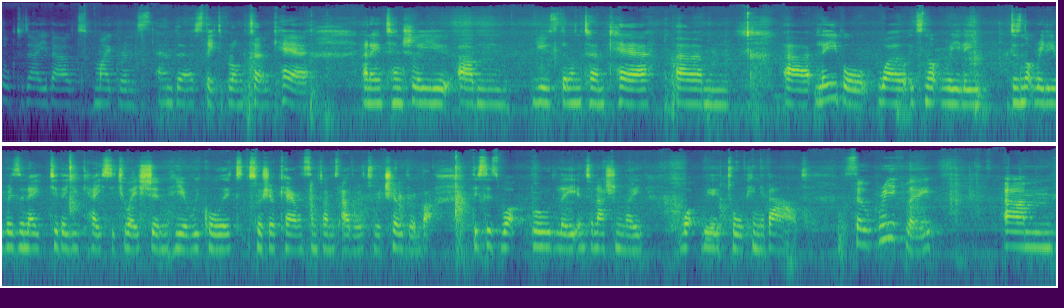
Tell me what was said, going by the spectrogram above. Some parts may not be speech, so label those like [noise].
talk today about migrants and the state of long term care. And I intentionally um, use the long term care um, uh, label while it's not really does not really resonate to the UK situation. Here we call it social care and sometimes adults with children, but this is what broadly internationally what we're talking about. So briefly, um,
